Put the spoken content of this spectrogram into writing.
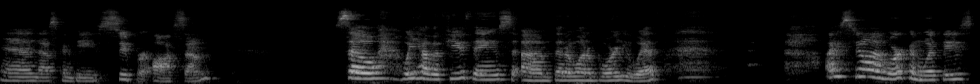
and that's going to be super awesome. So we have a few things um, that I want to bore you with. I still am working with these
